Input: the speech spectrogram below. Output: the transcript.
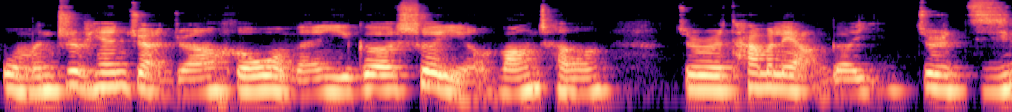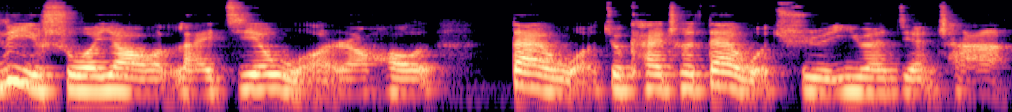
我们制片卷卷和我们一个摄影王成。就是他们两个，就是极力说要来接我，然后带我就开车带我去医院检查。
